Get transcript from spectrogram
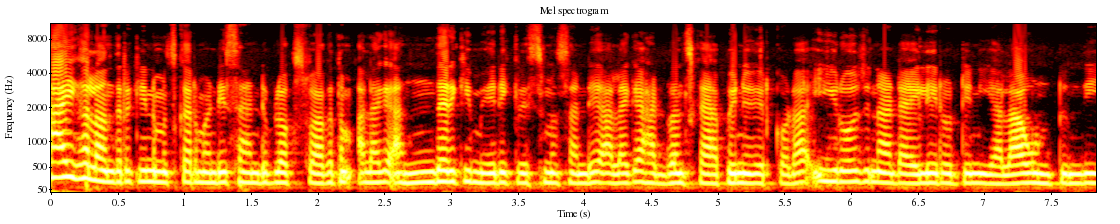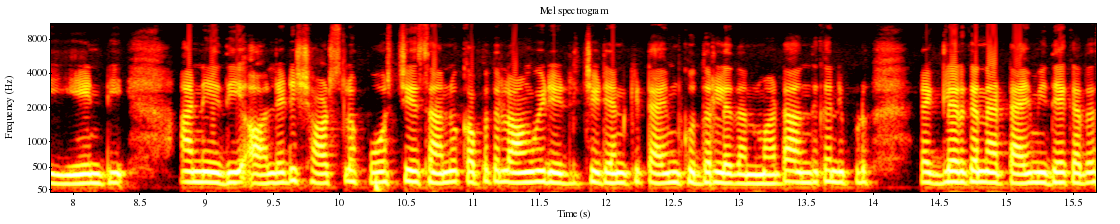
హాయ్ హలో అందరికీ నమస్కారం అండి. శాండీ బ్లాగ్ స్వాగతం. అలాగే అందరికీ మేరీ క్రిస్మస్ అండి. అలాగే అడ్వాన్స్ హ్యాపీ న్యూ ఇయర్ కూడా. ఈరోజు నా డైలీ రొటీన్ ఎలా ఉంటుంది ఏంటి అనేది ఆల్రెడీ షార్ట్స్లో పోస్ట్ చేశాను. కాకపోతే లాంగ్ వీడియో ఎడిట్ చేయడానికి టైం కుదరలేదనమాట అందుకని ఇప్పుడు రెగ్యులర్గా నా టైం ఇదే కదా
